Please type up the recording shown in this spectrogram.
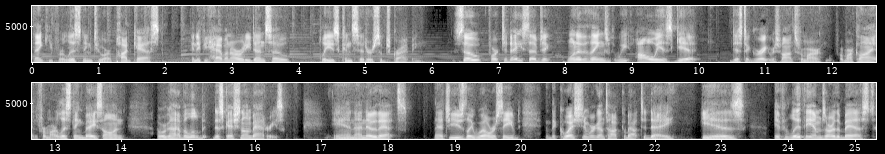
Thank you for listening to our podcast, and if you haven't already done so, please consider subscribing. So, for today's subject, one of the things we always get just a great response from our from our client, from our listening base on, we're going to have a little bit discussion on batteries. And I know that's that's usually well received. The question we're going to talk about today is if lithiums are the best,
